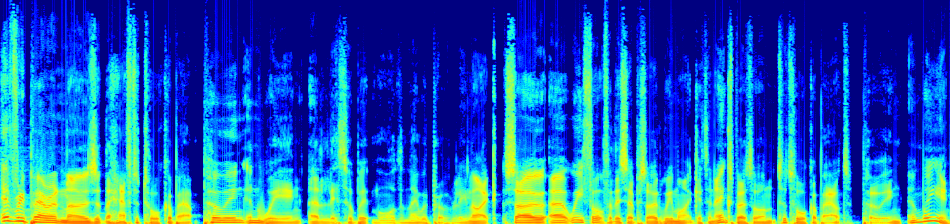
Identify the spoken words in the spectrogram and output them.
Every parent knows that they have to talk about pooing and weeing a little bit more than they would probably like. So uh, we thought for this episode we might get an expert on to talk about pooing and weeing.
